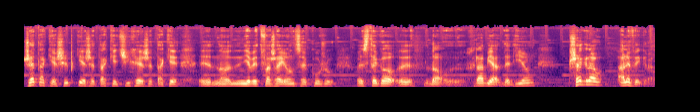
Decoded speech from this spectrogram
Że takie szybkie, że takie ciche, że takie y, no, nie wytwarzające kurzu. Bez tego y, no, hrabia de Dion Przegrał, ale wygrał.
